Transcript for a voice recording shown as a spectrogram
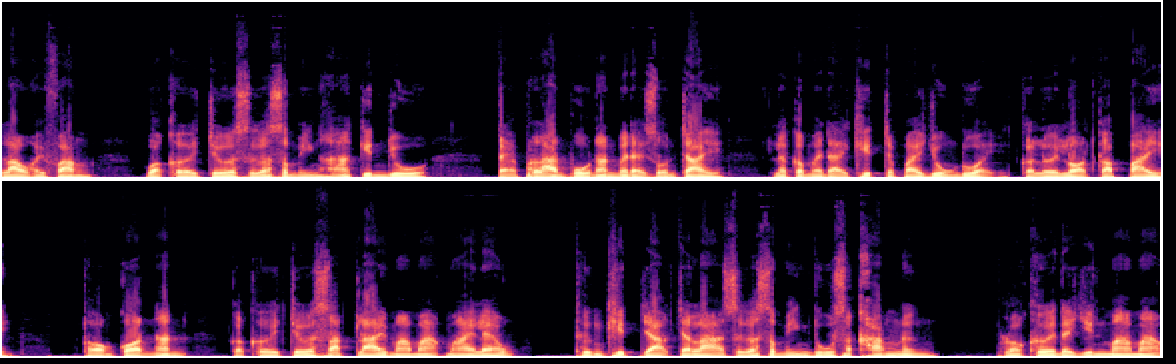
เล่าให้ฟัง ว่าเคยเจอเสือสมิงหากินอยู่ แต่พลานผู้นั้นไม่ได้สนใจ และก็ไม่ได้คิดจะไปยุ่งด้วย ก็เลยลอดกลับไป ทองก่อนนั้นก็เคยเจอสัตว์ร้ายมามากมายแล้ว ถึงคิดอยากจะล่าเสือสมิงดูสักครั้งหนึ่ง เพราะเคยได้ยินมามาก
